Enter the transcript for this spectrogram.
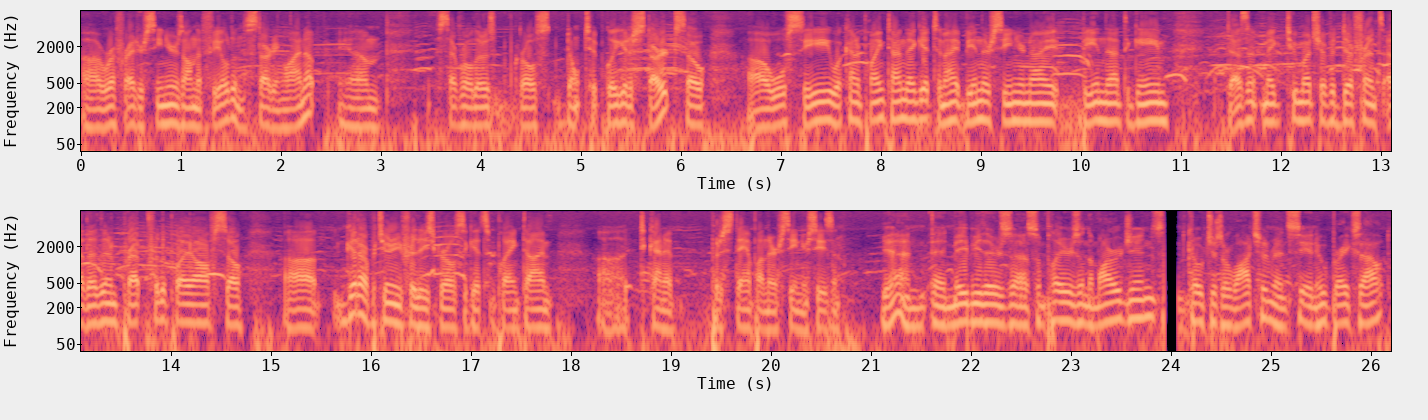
uh, Rough Rider seniors on the field in the starting lineup. Um, several of those girls don't typically get a start, so uh, we'll see what kind of playing time they get tonight. Being their senior night, being at the game, doesn't make too much of a difference other than prep for the playoffs. So uh, good opportunity for these girls to get some playing time uh, to kind of put a stamp on their senior season. Yeah, and, and maybe there's uh, some players in the margins, coaches are watching and seeing who breaks out,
